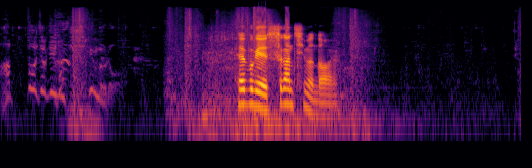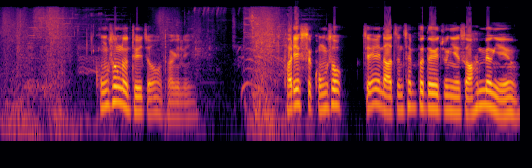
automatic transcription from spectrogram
압도적인 힘으로 페북에 스간 치면 나와요. 공속은 되죠, 당연히. 다리스 공속 제일 낮은 챔프들 중에서 한 명이에요.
